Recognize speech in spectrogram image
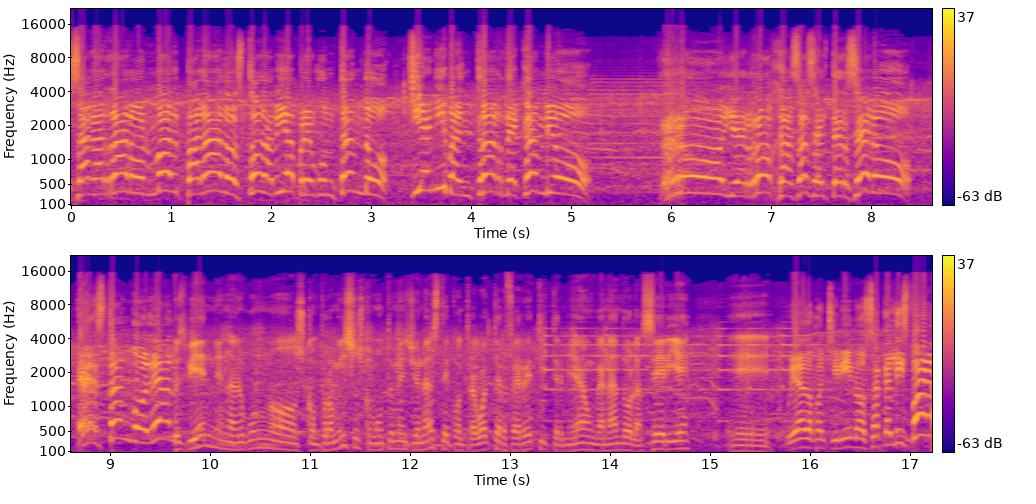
Los agarraron mal parados todavía preguntando quién iba a entrar de cambio. Roger Rojas hace el tercero. Están goleando. Pues bien, en algunos compromisos, como tú mencionaste, contra Walter Ferretti terminaron ganando la serie. Eh, Cuidado con Chirino, saca el disparo.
